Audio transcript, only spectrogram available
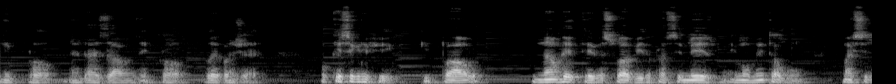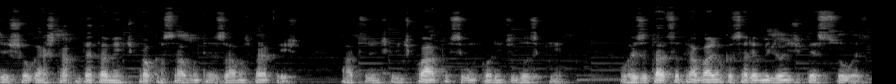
em prol né, das almas, em prol do Evangelho. O que significa? Que Paulo não reteve a sua vida para si mesmo, em momento algum, mas se deixou gastar completamente para alcançar muitas almas para Cristo. Atos 20, 24 e 2 Coríntios 12, 15. O resultado do seu trabalho alcançaria milhões de pessoas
